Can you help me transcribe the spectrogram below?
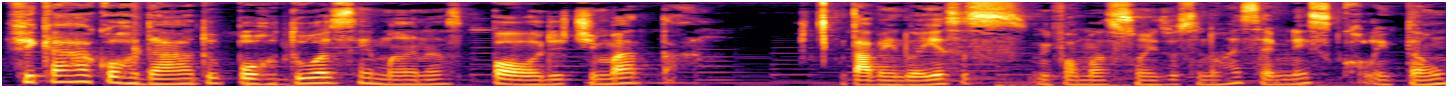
Ficar acordado por duas semanas pode te matar. Tá vendo aí? Essas informações você não recebe na escola. Então,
